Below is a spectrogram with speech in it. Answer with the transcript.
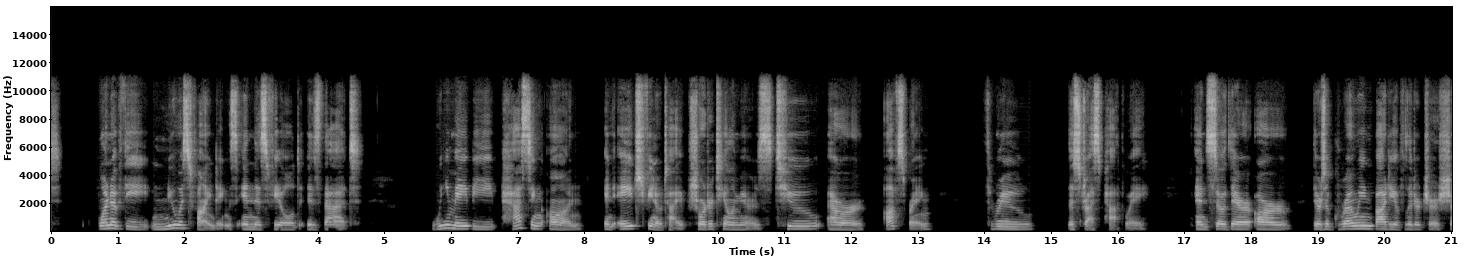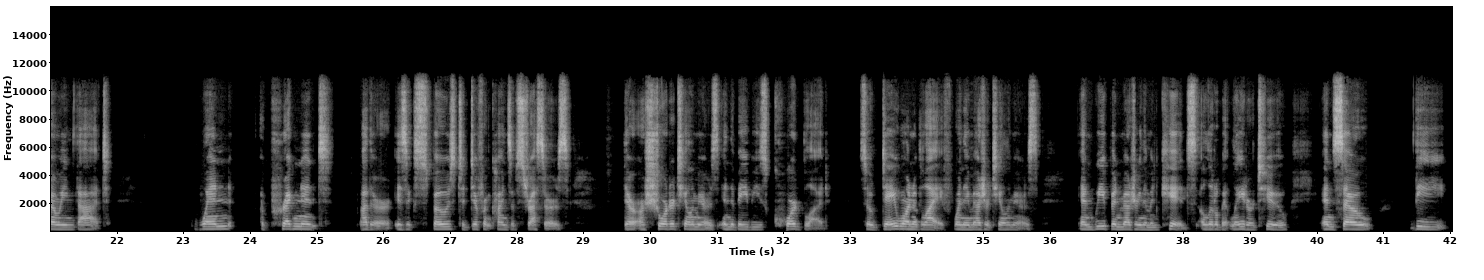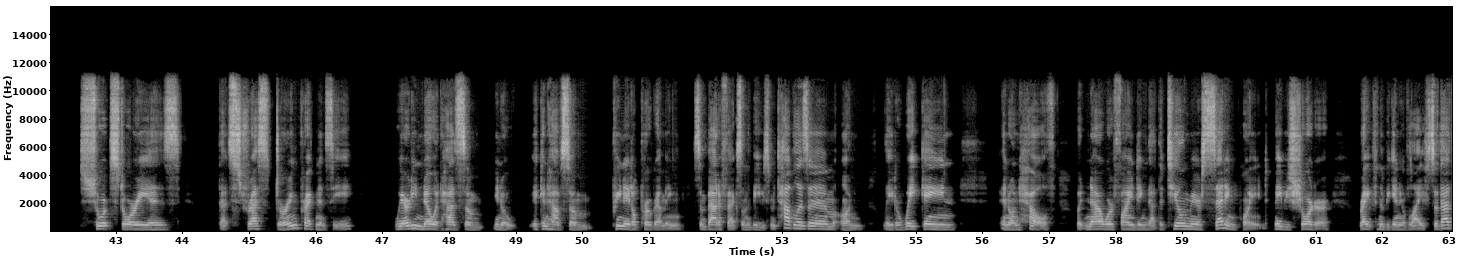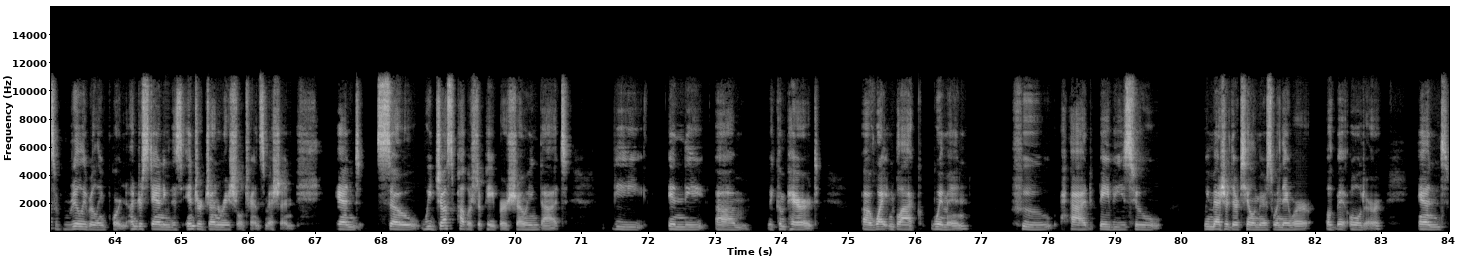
one of the newest findings in this field is that we may be passing on an aged phenotype, shorter telomeres, to our offspring through the stress pathway. And so there are there's a growing body of literature showing that when a pregnant mother is exposed to different kinds of stressors, there are shorter telomeres in the baby's cord blood. So, day one of life, when they measure telomeres, and we've been measuring them in kids a little bit later too. And so, the short story is that stress during pregnancy, we already know it has some, you know, it can have some prenatal programming, some bad effects on the baby's metabolism, on later weight gain, and on health. But now we're finding that the telomere setting point may be shorter right from the beginning of life. So that's really, really important, understanding this intergenerational transmission. And so we just published a paper showing that the in the um, we compared uh, white and black women who had babies who we measured their telomeres when they were a bit older and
